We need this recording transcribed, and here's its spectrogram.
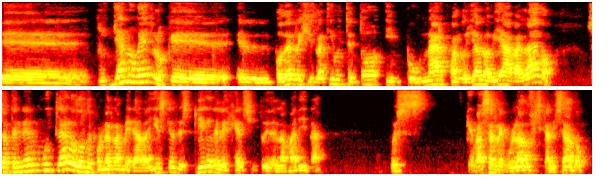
eh, pues ya no ver lo que el Poder Legislativo intentó impugnar cuando ya lo había avalado. O sea, tener muy claro dónde poner la mirada. Y es que el despliegue del ejército y de la marina, pues que va a ser regulado, fiscalizado,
